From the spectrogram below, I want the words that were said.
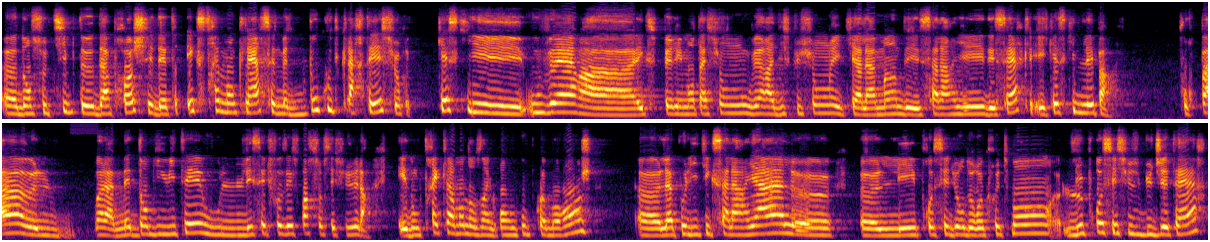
dans ce type d'approche, c'est d'être extrêmement clair, c'est de mettre beaucoup de clarté sur qu'est-ce qui est ouvert à expérimentation, ouvert à discussion et qui a la main des salariés, des cercles, et qu'est-ce qui ne l'est pas, pour pas voilà mettre d'ambiguïté ou laisser de faux espoirs sur ces sujets-là. Et donc très clairement dans un grand groupe comme Orange, euh, la politique salariale, euh, euh, les procédures de recrutement, le processus budgétaire,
